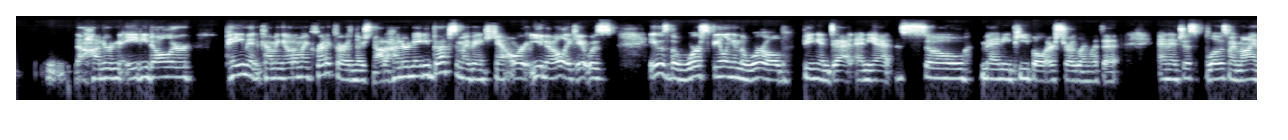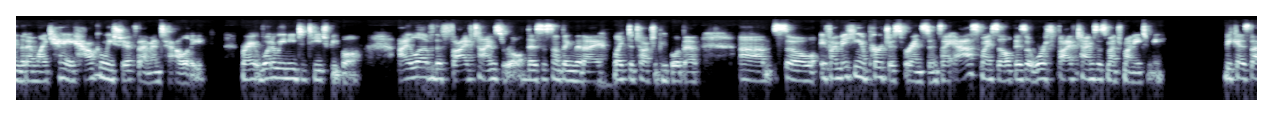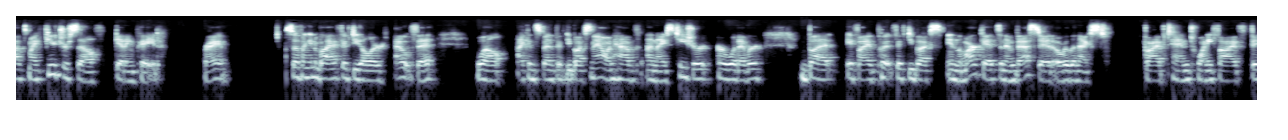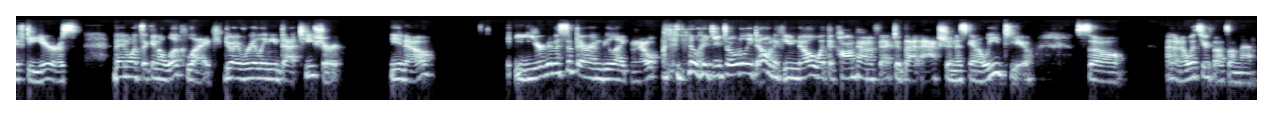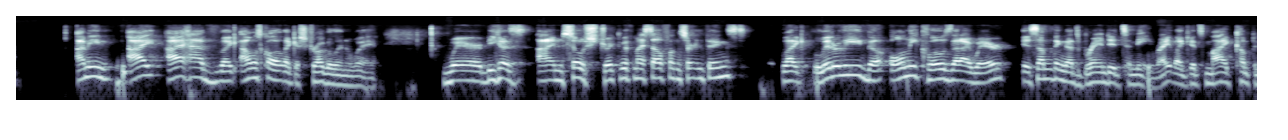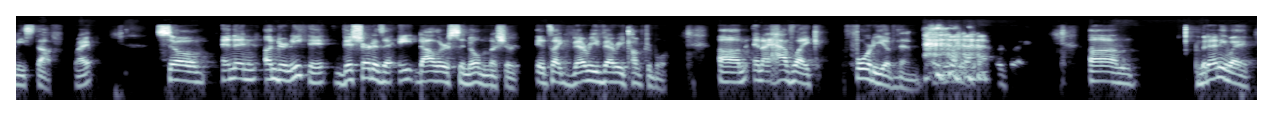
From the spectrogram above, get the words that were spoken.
$180 payment coming out on my credit card and there's not 180 bucks in my bank account or you know like it was it was the worst feeling in the world being in debt and yet so many people are struggling with it. And it just blows my mind that I'm like hey how can we shift that mentality right? What do we need to teach people? I love the five times rule. This is something that I like to talk to people about. Um, so if I'm making a purchase for instance I ask myself is it worth five times as much money to me because that's my future self getting paid, right? So if I'm going to buy a $50 outfit, well, I can spend 50 bucks now and have a nice t-shirt or whatever. But if I put 50 bucks in the markets and invest it over the next 5, 10, 25, 50 years, then what's it going to look like? Do I really need that t-shirt? You know? You're going to sit there and be like, nope, like you totally don't if you know what the compound effect of that action is going to lead to you. So I don't know. What's your thoughts on that? I mean, I I have like I almost call it like a struggle in a way where because I'm so strict with myself on certain things, like literally the only clothes that I wear is something that's branded to me, right? Like it's my company stuff, right? So, and then underneath it, this shirt is an $8 Sonoma shirt. It's like very, very comfortable. Um, and I have like 40 of them. um, but anyway,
